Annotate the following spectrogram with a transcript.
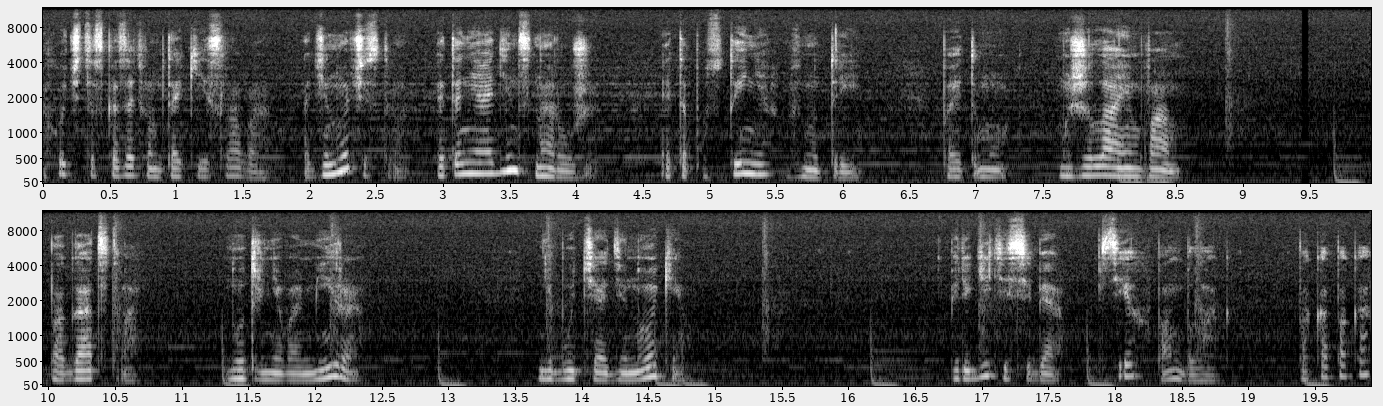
А хочется сказать вам такие слова. Одиночество – это не один снаружи, это пустыня внутри. Поэтому мы желаем вам богатства внутреннего мира. Не будьте одиноки. Берегите себя. Всех вам благ. Пока-пока.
